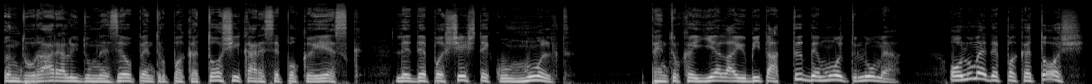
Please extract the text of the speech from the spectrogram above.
îndurarea lui Dumnezeu pentru păcătoșii care se pocăiesc le depășește cu mult, pentru că El a iubit atât de mult lumea, o lume de păcătoși,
